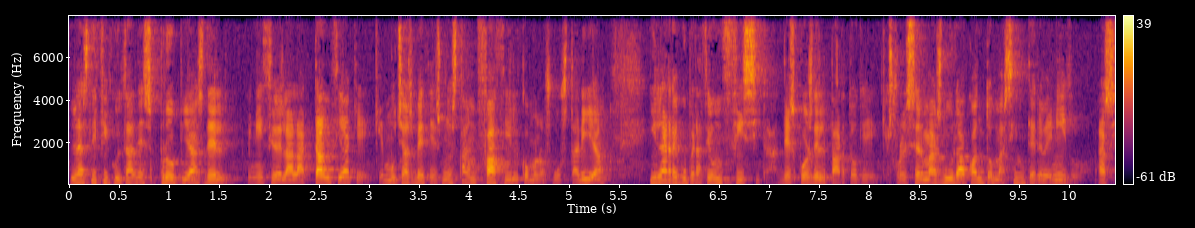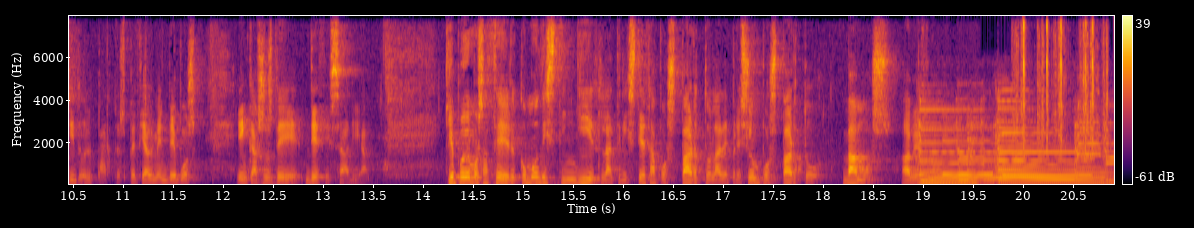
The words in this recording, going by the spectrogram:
las dificultades propias del inicio de la lactancia, que, muchas veces no es tan fácil como nos gustaría, y la recuperación física después del parto, que, suele ser más dura cuanto más intervenido ha sido el parto, especialmente pues, en casos de, de cesárea. ¿Qué podemos hacer? ¿Cómo distinguir la tristeza posparto, la depresión posparto? Vamos a verlo.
